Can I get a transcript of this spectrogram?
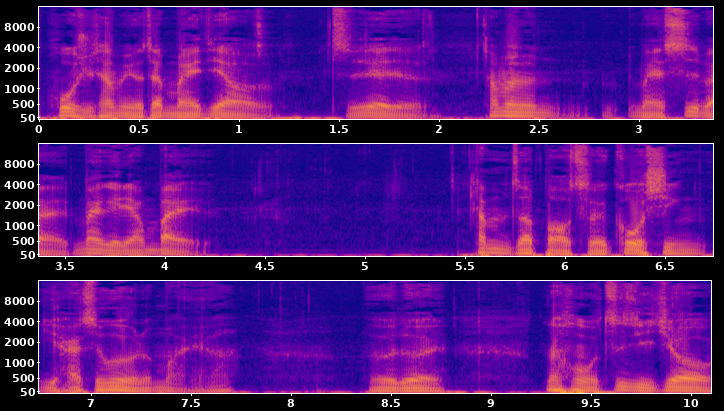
或许他们又在卖掉之类的。他们买四百卖给两百，他们只要保持的够新，也还是会有人买啊，对不对？然后我自己就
